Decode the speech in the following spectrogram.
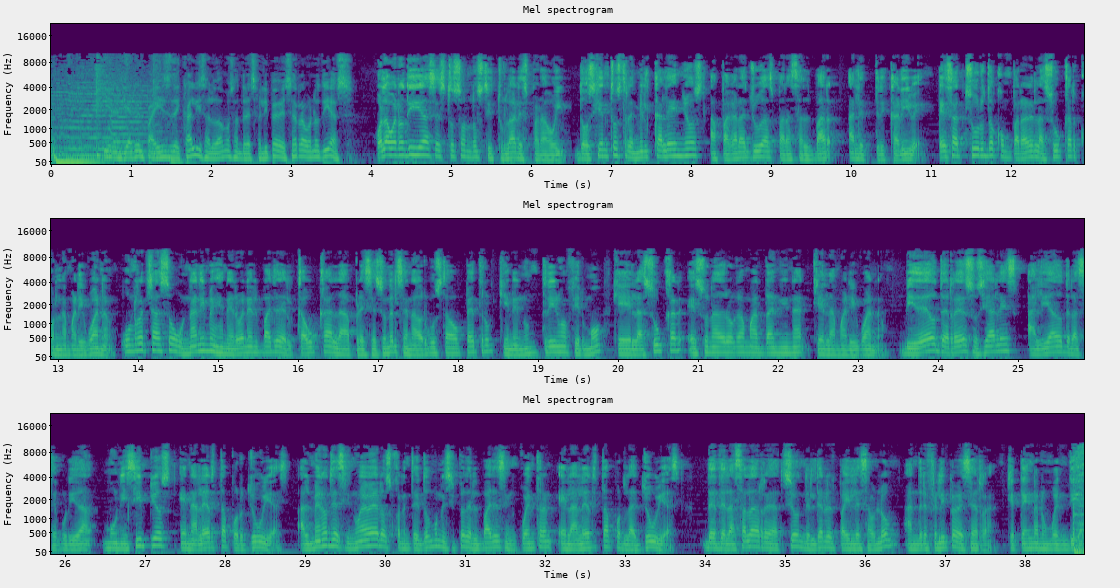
Y en el diario El País de Cali saludamos a Andrés Felipe Becerra. Buenos días. Hola, buenos días. Estos son los titulares para hoy. 203 mil caleños a pagar ayudas para salvar a Electricaribe. Es absurdo comparar el azúcar con la marihuana. Un rechazo unánime generó en el Valle del Cauca la apreciación del senador Gustavo Petro, quien en un trino afirmó que el azúcar es una droga más dañina que la marihuana. Videos de redes sociales, aliados de la seguridad. Municipios en alerta por lluvias. Al menos 19 de los 42 municipios del Valle se encuentran en alerta por las lluvias. Desde la sala de redacción del diario El País les habló André Felipe Becerra. Que tengan un buen día.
